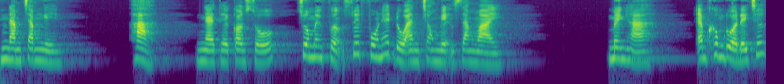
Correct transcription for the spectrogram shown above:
năm trăm nghìn. Hả? Nghe thấy con số, Chu Minh Phượng suýt phun hết đồ ăn trong miệng ra ngoài. Minh Hà, em không đùa đấy chứ?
